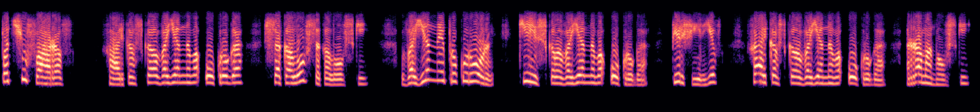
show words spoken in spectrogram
Подчуфаров, Харьковского военного округа Соколов-Соколовский, военные прокуроры Киевского военного округа Перфильев, Харьковского военного округа Романовский,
